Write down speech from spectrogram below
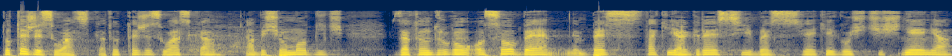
to też jest łaska, to też jest łaska, aby się modlić za tę drugą osobę bez takiej agresji, bez jakiegoś ciśnienia,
